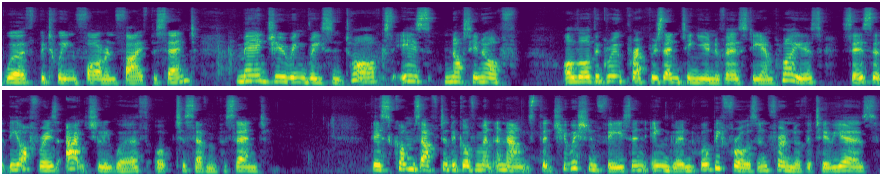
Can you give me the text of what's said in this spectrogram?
worth between 4 and 5% made during recent talks is not enough, although the group representing university employers says that the offer is actually worth up to 7%. This comes after the government announced that tuition fees in England will be frozen for another two years.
